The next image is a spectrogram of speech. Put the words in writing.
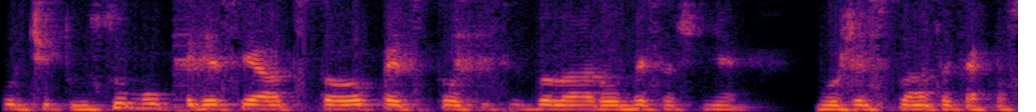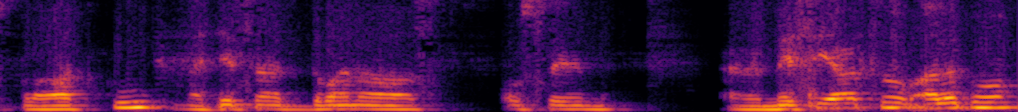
určitú sumu, 50, 100, 500 tisíc dolárov mesačne môžem splácať ako splátku na 10, 12, 8 mesiacov, alebo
